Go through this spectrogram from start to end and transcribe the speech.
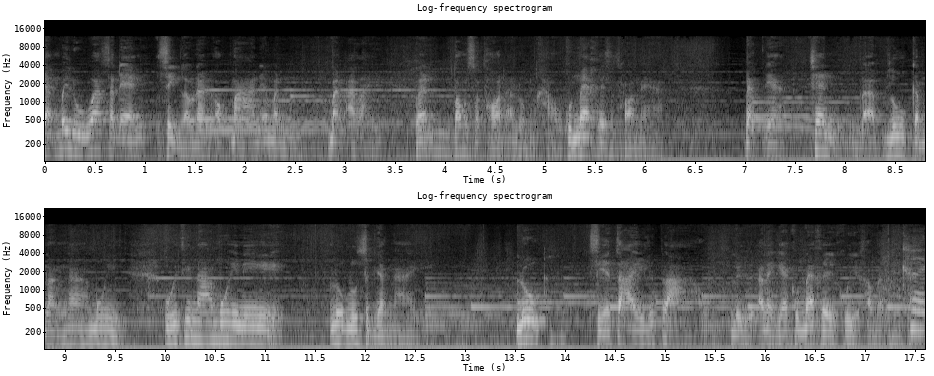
ยังไม่รู้ว่าแสดงสิ่งเหล่านั้นออกมาเนี่ยมันมันอะไร เพราะฉะนั้นต้องสะท้อนอารมณ์เขา คุณแม่เคยสะท้อนไหมฮะแบบเนี้ยเช่นแบบลูกกำลังหน้ามุยอุ้ยที่หน้ามุยนี่ ลูกรู้สึกยังไง ลูกเสียใจหรือเปล่า หรืออะไรเงี้ยคุณแม่เคยคุยกับเขาแบบเคย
